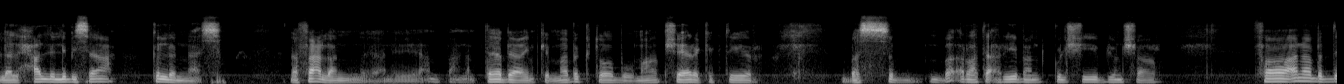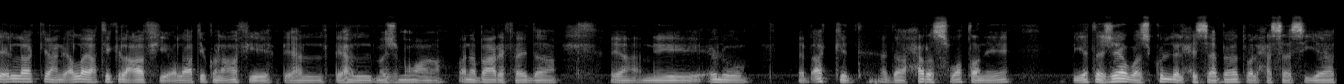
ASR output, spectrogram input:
للحل اللي بيساع كل الناس. فعلا يعني أنا متابع يمكن ما بكتب وما بشارك كتير. بس بقرأ تقريبا كل شيء بينشر. فأنا بدي أقول لك يعني الله يعطيك العافية الله يعطيكم العافية بهال بهالمجموعة. وأنا بعرف هيدا يعني له بأكد هذا حرص وطني بيتجاوز كل الحسابات والحساسيات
